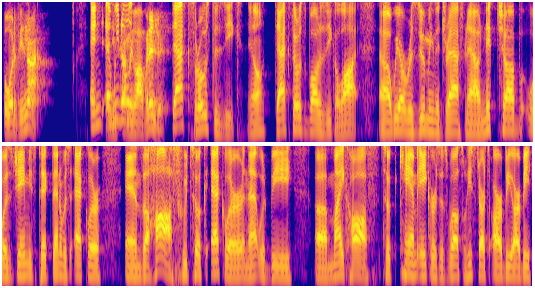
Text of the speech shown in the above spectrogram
but what if he's not? And, and, And, we he's know coming off an injury. Dak throws to Zeke. You know, Dak throws the ball to Zeke a lot. Uh, we are resuming the draft now. Nick Chubb was Jamie's pick. Then it was Ekeler and the Hoff who took Ekeler, and that would be uh, Mike Hoff took Cam Akers as well. So he starts RB RB.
